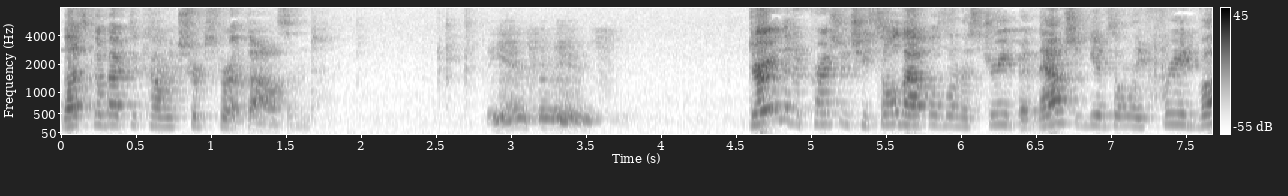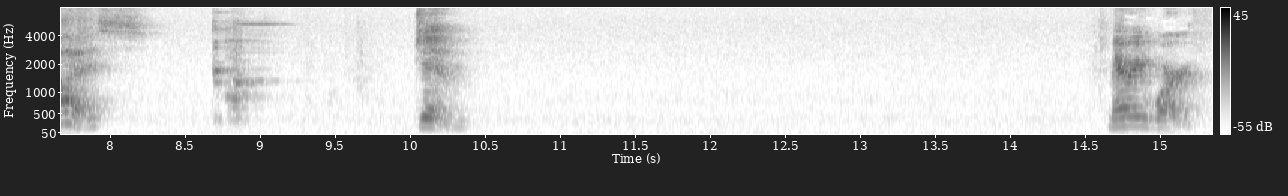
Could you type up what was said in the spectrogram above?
Let's go back to comic strips for a thousand. the answer is During the Depression, she sold apples on the street, but now she gives only free advice. Jim. Mary Worth.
